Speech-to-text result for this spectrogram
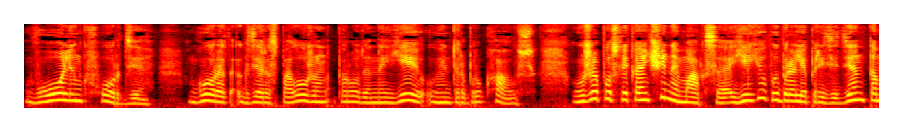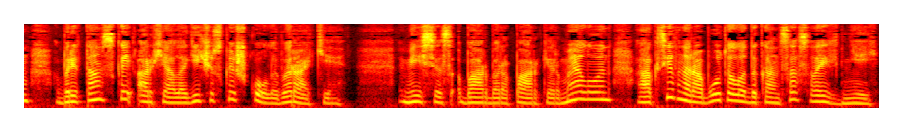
в Уоллингфорде, город, где расположен проданный ею Уинтербрукхаус. Уже после кончины Макса ее выбрали президентом Британской археологической школы в Ираке. Миссис Барбара Паркер Мэллоуэн активно работала до конца своих дней.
